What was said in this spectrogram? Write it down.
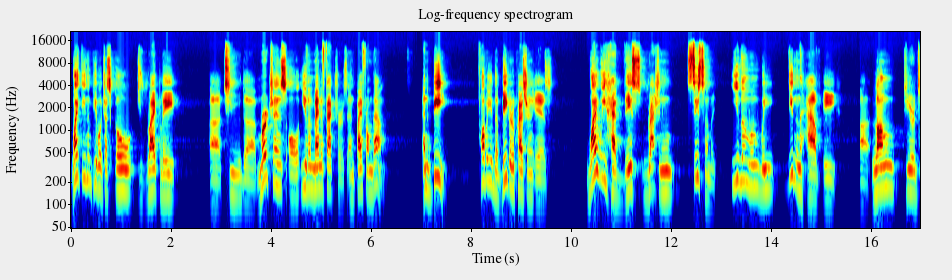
why didn't people just go directly uh, to the merchants or even manufacturers and buy from them? And B, probably the bigger question is, why we have this rationing system even when we didn't have a uh, long period,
